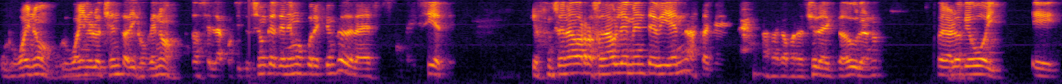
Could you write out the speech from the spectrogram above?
Uruguay no, Uruguay en el 80 dijo que no. Entonces, la constitución que tenemos, por ejemplo, es de la de 67, que funcionaba razonablemente bien hasta que, hasta que apareció la dictadura, ¿no? Pero a lo que voy, eh,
